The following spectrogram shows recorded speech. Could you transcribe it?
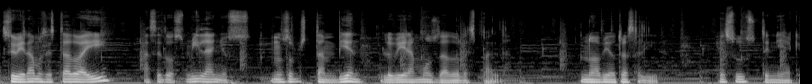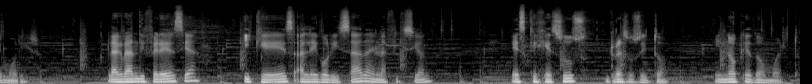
Si hubiéramos estado ahí hace dos mil años, nosotros también le hubiéramos dado la espalda. No había otra salida. Jesús tenía que morir. La gran diferencia y que es alegorizada en la ficción, es que Jesús resucitó y no quedó muerto.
